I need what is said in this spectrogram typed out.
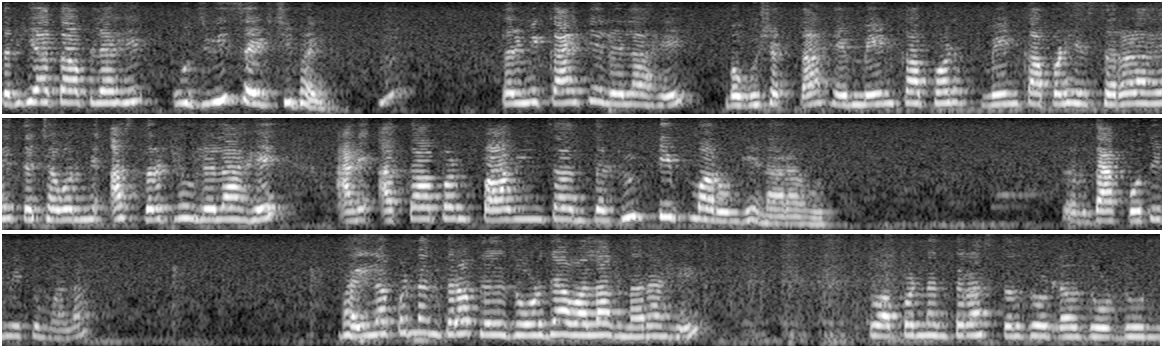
तर ही आता आपल्या आहे उजवी साईडची बाई. तर मी काय केलेलं आहे? बघू शकता. हे मेन कापड मेन कापड हे सरळ आहे. त्याच्यावर मी अस्तर ठेवलेलं आहे. आणि आता आपण पाव इंच अंतर ठेवून टीप मारून घेणार आहोत. तर दाखवते मी तुम्हाला. भाईला पण नंतर आपल्याला जोड द्यावा लागणार आहे. तो आपण नंतर अस्तर जोडल्यावर जोड देऊन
